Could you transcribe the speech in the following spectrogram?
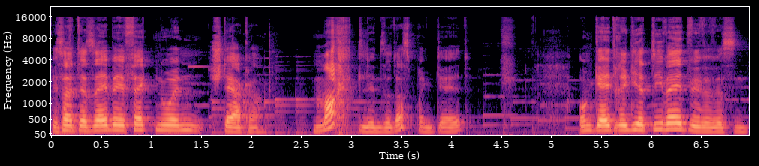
Ist halt derselbe Effekt, nur in stärker. Machtlinse, das bringt Geld. Und Geld regiert die Welt, wie wir wissen.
